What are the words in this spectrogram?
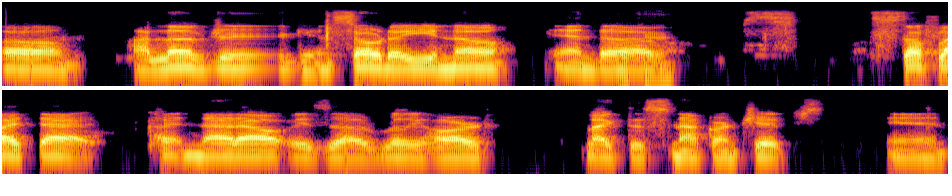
um, I love drinking soda, you know, and uh, okay. stuff like that. Cutting that out is uh, really hard, like the snack on chips, and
